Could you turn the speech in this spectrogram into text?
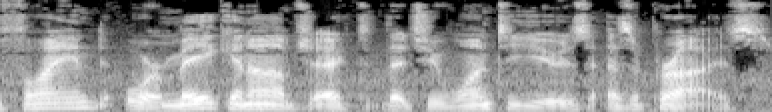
find or make an object that you want to use as a prize.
